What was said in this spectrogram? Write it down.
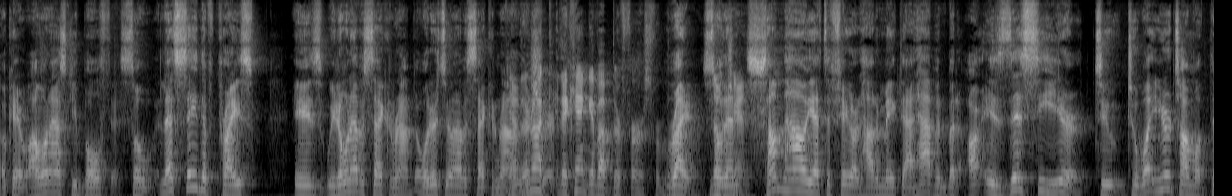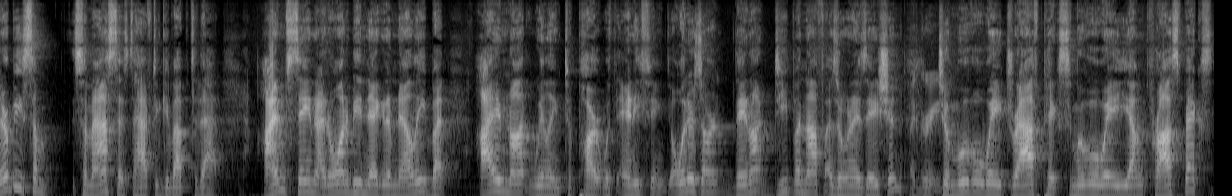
Okay, well, I want to ask you both this. So let's say the price is we don't have a second round. The Oilers don't have a second round. Yeah, they're not. year. They can't give up their first for both. Right. So no then chance. somehow you have to figure out how to make that happen. But are, is this the year to to what you're talking about? There'll be some some assets to have to give up to that. I'm saying I don't want to be negative Nelly, but I'm not willing to part with anything. The Oilers aren't they're not deep enough as an organization Agreed. to move away draft picks, to move away young prospects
